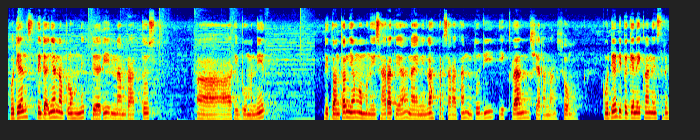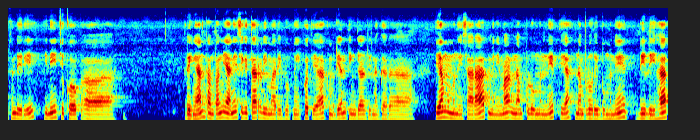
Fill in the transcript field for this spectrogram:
Kemudian setidaknya 60 menit dari 600 uh, ribu menit ditonton yang memenuhi syarat ya. Nah inilah persyaratan untuk di iklan siaran langsung. Kemudian di bagian iklan stream sendiri ini cukup uh, ringan tonton ya ini sekitar 5000 pengikut ya. Kemudian tinggal di negara yang memenuhi syarat minimal 60 menit ya 60.000 menit dilihat.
